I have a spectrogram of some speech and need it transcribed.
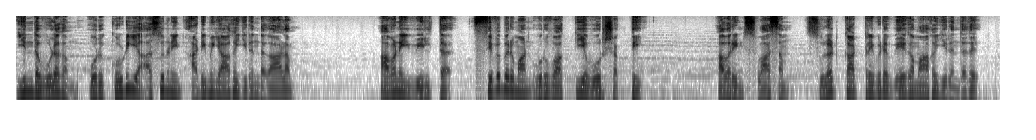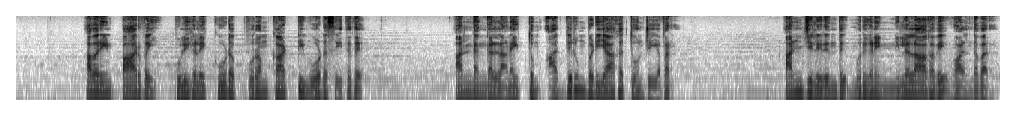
இந்த உலகம் ஒரு கொடிய அசுரனின் அடிமையாக இருந்த காலம். அவனை வீழ்த்த சிவபெருமான் உருவாக்கிய ஓர் சக்தி. அவரின் சுவாசம் சுழற்காற்றை விட வேகமாக இருந்தது. அவரின் பார்வை புலிகளை கூட புறம் காட்டி ஓட செய்தது. அண்டங்கள் அனைத்தும் அதிரும்படியாக தோன்றியவர். அஞ்சிலிருந்து முருகனின் நிழலாகவே வாழ்ந்தவர்.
